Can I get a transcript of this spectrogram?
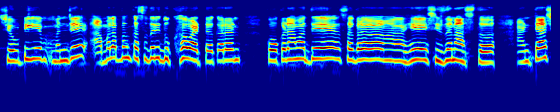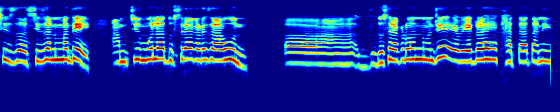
शेवटी म्हणजे आम्हाला पण कसं तरी दुःख वाटतं कारण कोकणामध्ये सगळं हे सीझन असतं आणि त्या सीझ सीझनमध्ये आमची मुलं दुसऱ्याकडे जाऊन दुसऱ्याकडून म्हणजे वेगळं हे खातात आणि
